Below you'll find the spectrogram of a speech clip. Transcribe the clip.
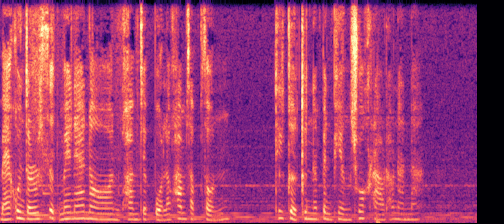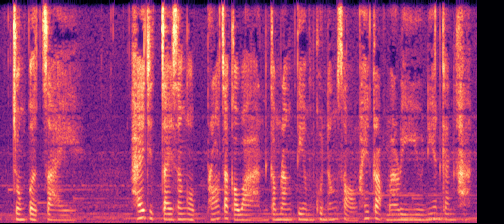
แม้คุณจะรู้สึกไม่แน่นอน ความเจ็บปวดและความสับสน ที่เกิดขึ้นนั้นเป็นเพียงชั่วคราวเท่านั้นนะ จงเปิดใจ ให้จิตใจสงบ เพราะจักรวาลกำลังเตรียมคุณทั้งสองให้กลับมารียูเนียนกันค่ะ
